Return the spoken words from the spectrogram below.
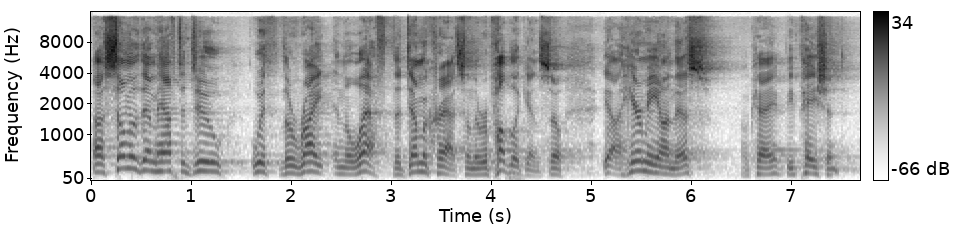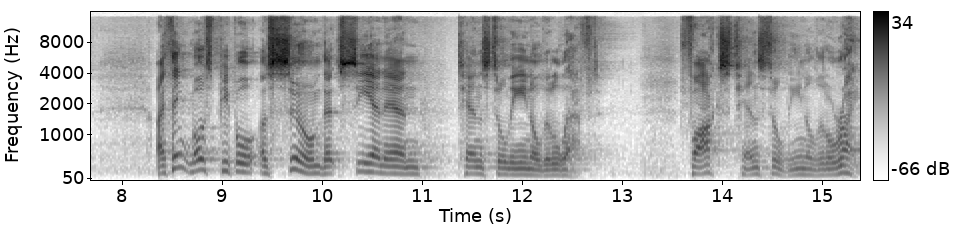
Uh, some of them have to do with the right and the left, the Democrats and the Republicans. So, yeah, hear me on this, okay? Be patient. I think most people assume that CNN tends to lean a little left, Fox tends to lean a little right,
